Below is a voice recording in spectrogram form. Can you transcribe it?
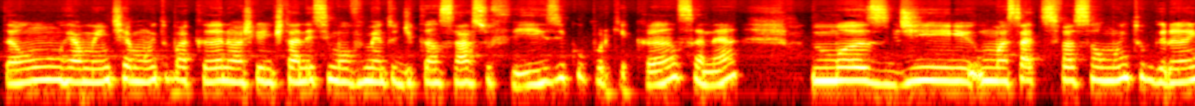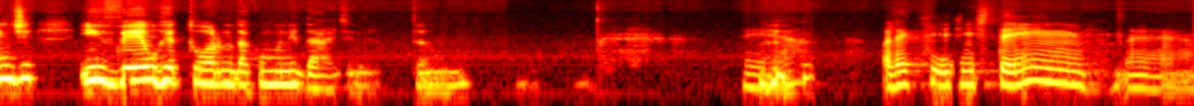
Então, realmente é muito bacana. Eu acho que a gente está nesse movimento de cansaço físico, porque cansa, né? Mas de uma satisfação muito grande em ver o retorno da comunidade, né? Então. É. Olha aqui, a gente tem é,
